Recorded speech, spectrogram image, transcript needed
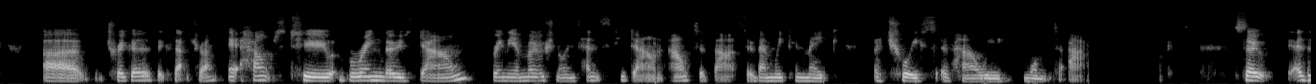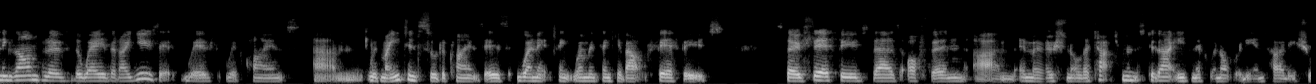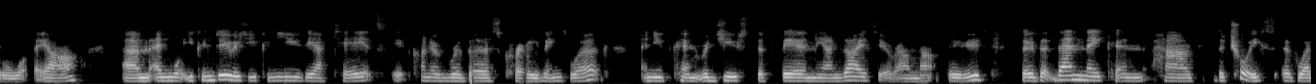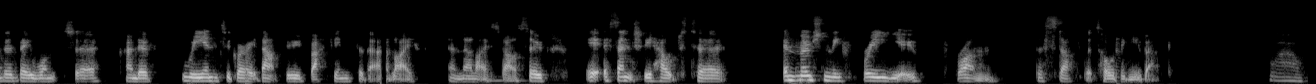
uh, triggers, etc., it helps to bring those down, bring the emotional intensity down out of that, so then we can make a choice of how we want to act. So, as an example of the way that I use it with with clients, um, with my eating disorder clients, is when it think when we're thinking about fear foods. So, fear foods, there's often um, emotional attachments to that, even if we're not really entirely sure what they are. Um, and what you can do is you can use EFT. It's it's kind of reverse cravings work, and you can reduce the fear and the anxiety around that food, so that then they can have the choice of whether they want to kind of reintegrate that food back into their life and their lifestyle. So it essentially helps to emotionally free you from the stuff that's holding you back. Wow.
